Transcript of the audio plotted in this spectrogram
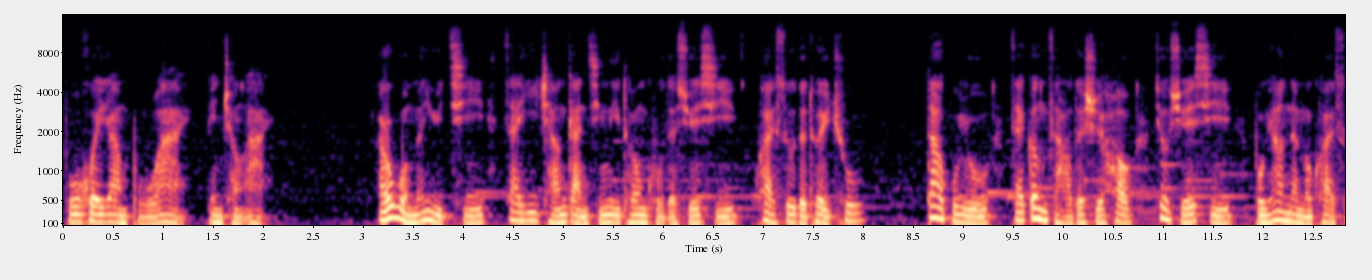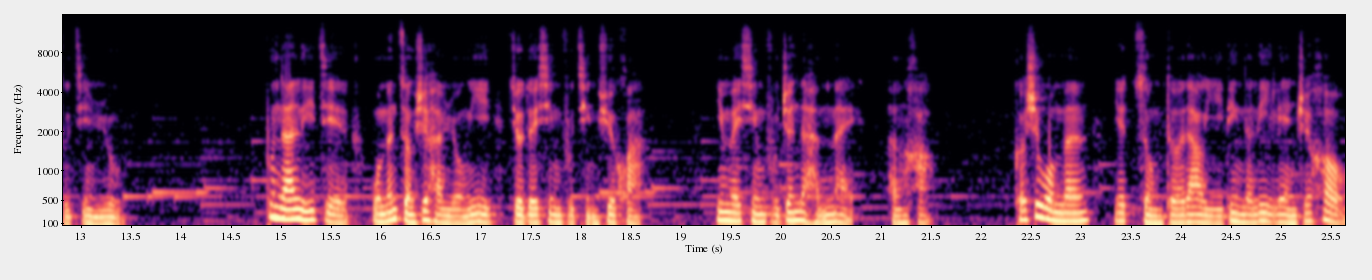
不会让不爱变成爱。而我们与其在一场感情里痛苦的学习，快速的退出。倒不如在更早的时候就学习，不要那么快速进入。不难理解，我们总是很容易就对幸福情绪化，因为幸福真的很美很好。可是我们也总得到一定的历练之后，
